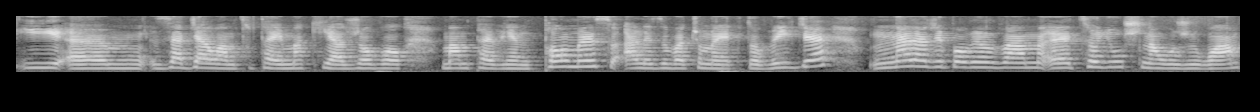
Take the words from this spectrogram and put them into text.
i em, zadziałam tutaj makijażowo. Mam pewien pomysł, ale zobaczymy jak to wyjdzie. Na razie powiem wam, co już nałożyłam.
